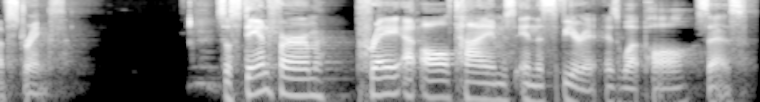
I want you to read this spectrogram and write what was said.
of strength. So stand firm, pray at all times in the Spirit, is what Paul says.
